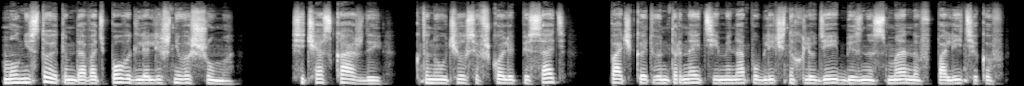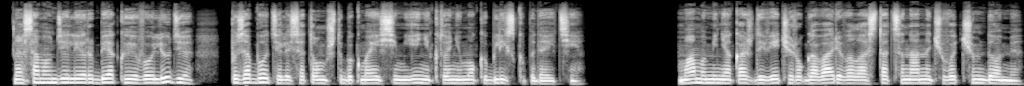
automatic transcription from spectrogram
мол, не стоит им давать повод для лишнего шума. Сейчас каждый, кто научился в школе писать, пачкает в интернете имена публичных людей, бизнесменов, политиков. На самом деле Ирбек и его люди позаботились о том, чтобы к моей семье никто не мог и близко подойти. Мама меня каждый вечер уговаривала остаться на ночь в отчим доме.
